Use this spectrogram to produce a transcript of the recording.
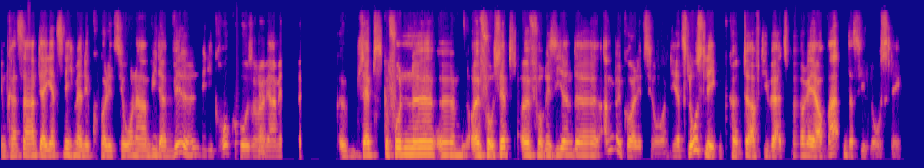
im Kanzleramt ja jetzt nicht mehr eine Koalition haben, wie der Willen, wie die GroKo, sondern wir haben jetzt eine äh, selbstgefundene, ähm, selbst euphorisierende Ampelkoalition, die jetzt loslegen könnte, auf die wir als Bürger ja auch warten, dass sie loslegt.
